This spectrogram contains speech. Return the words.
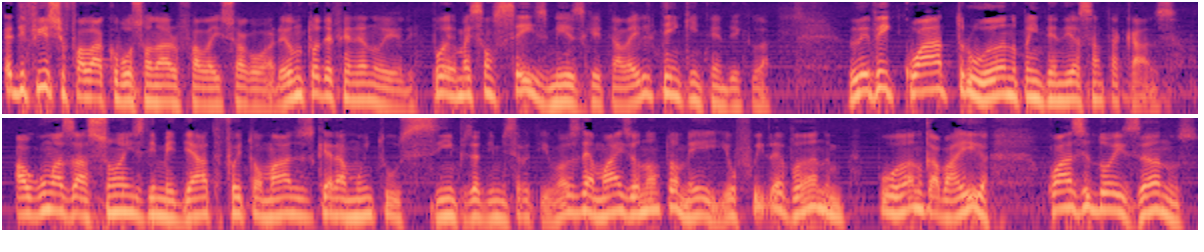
é difícil falar que o Bolsonaro fala isso agora. Eu não estou defendendo ele. Pô, mas são seis meses que ele está lá. Ele tem que entender aquilo lá. Levei quatro anos para entender a Santa Casa. Algumas ações de imediato foi tomadas que era muito simples administrativo. Os demais eu não tomei. Eu fui levando, empurrando com a barriga, quase dois anos,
